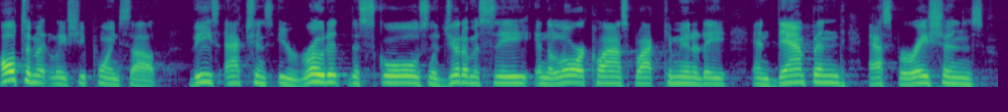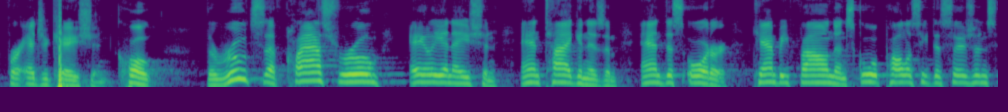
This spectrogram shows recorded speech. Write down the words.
Ultimately, she points out, these actions eroded the school's legitimacy in the lower class black community and dampened aspirations for education. Quote, the roots of classroom alienation, antagonism, and disorder can be found in school policy decisions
